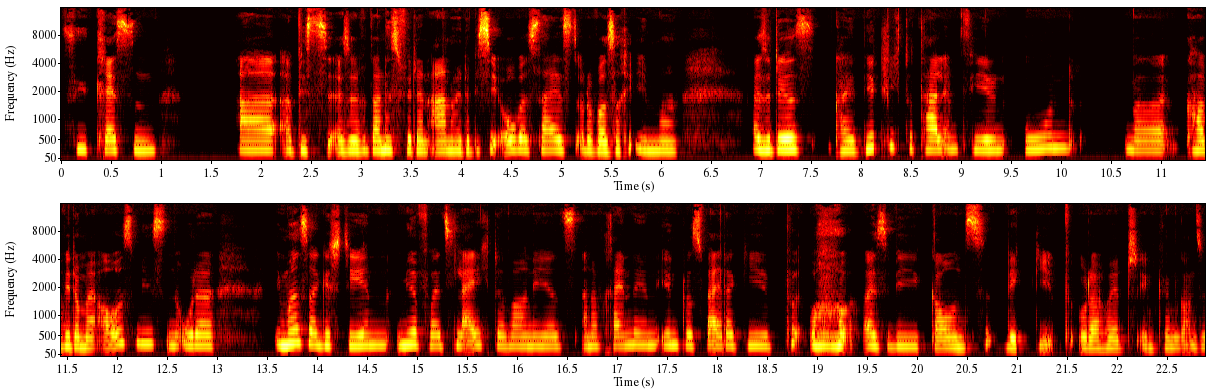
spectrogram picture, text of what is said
viel Kressen äh, ein bisschen, also dann ist für den einen halt ein bisschen oversized oder was auch immer. Also das kann ich wirklich total empfehlen und man kann wieder mal ausmisten oder ich muss auch gestehen, mir fällt es leichter, wenn ich jetzt einer Freundin irgendwas weitergib, als wie ganz weggib oder halt irgendwem ganz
